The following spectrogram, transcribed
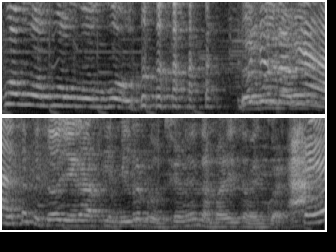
¡Wow, wow, wow, wow, wow! Pero Muchas bueno, a ver, gracias. si este episodio llega a 100.000 reproducciones, Damaris se va a encuadrar. Ah, ¿Qué?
